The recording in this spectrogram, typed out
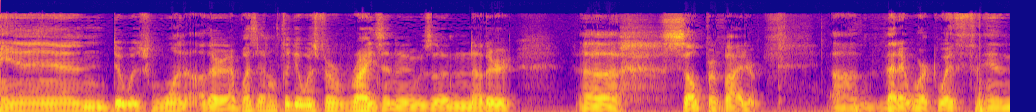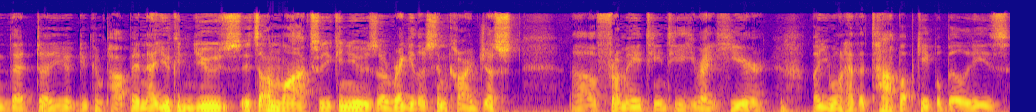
and there was one other. I was I don't think it was Verizon. It was another uh, cell provider uh, that it worked with, and that uh, you you can pop in. Now you can use it's unlocked, so you can use a regular SIM card just uh, from AT and T right here, but you won't have the top up capabilities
